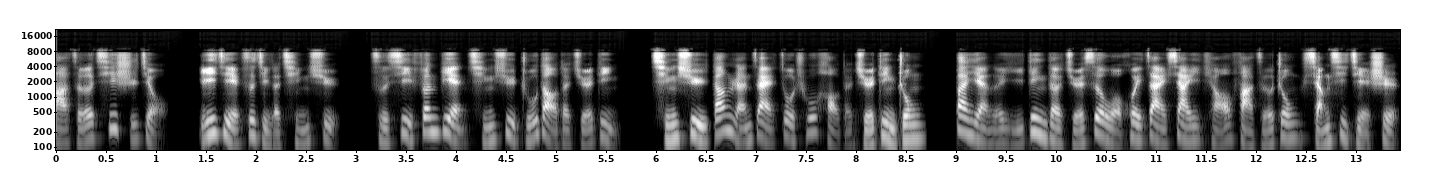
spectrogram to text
法则七十九，理解自己的情绪，仔细分辨情绪主导的决定。情绪当然在做出好的决定中扮演了一定的角色，我会在下一条法则中详细解释。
